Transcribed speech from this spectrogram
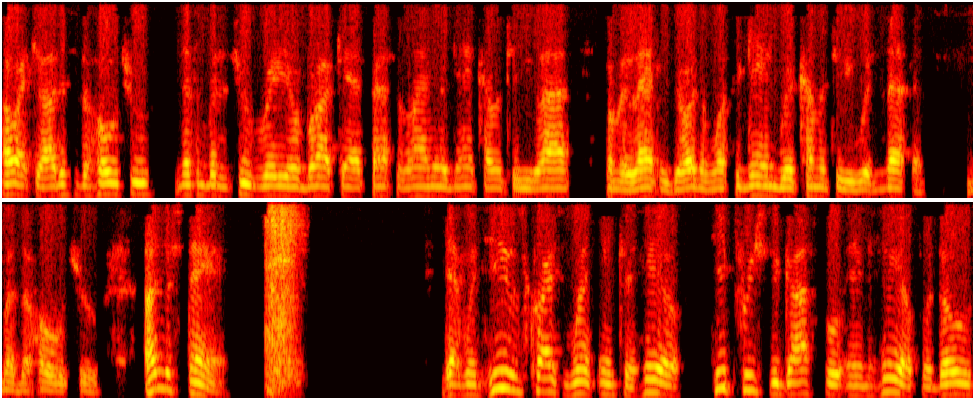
All right, y'all. This is the whole truth Nothing but the truth radio broadcast. Pastor Lionel Gantt coming to you live from Atlanta, Georgia. And once again, we're coming to you with nothing but the whole truth. Understand that when Jesus Christ went into hell he preached the gospel in hell for those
